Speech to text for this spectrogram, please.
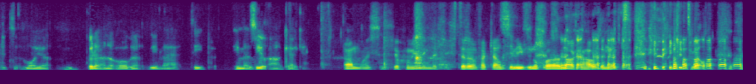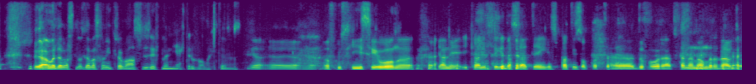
met mooie bruine ogen die mij diep in mijn ziel aankijken. Ah, mooi. Jochem, ik denk dat je echt er een vakantieliefde op uh, nagehouden hebt. ik denk het wel. ja, maar dat was, dat was nog in Kroatië, dus heeft me niet echt. Ja, ja, ja, ja, Of misschien is ze gewoon... Uh... Ja, nee, ik kan niet zeggen dat ze uiteengespat is op het, de vooruit van een andere auto.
